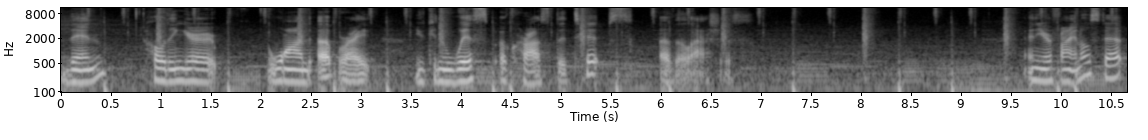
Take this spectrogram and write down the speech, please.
Then, holding your wand upright, you can wisp across the tips of the lashes. And your final step,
